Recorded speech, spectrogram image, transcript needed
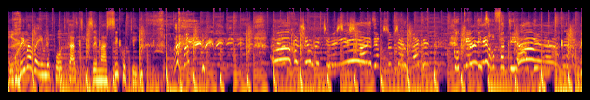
ברוכים הבאים לפודקאסט, זה מעסיק אותי. יחשוב שאת מה זה? קוקטי צרפתייה אדירה.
